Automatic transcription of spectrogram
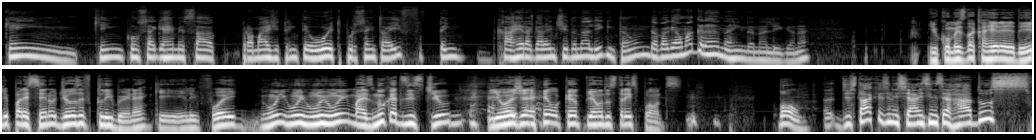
quem, quem consegue arremessar para mais de 38% aí tem carreira garantida na liga, então ainda vai ganhar uma grana ainda na liga, né? E o começo da carreira dele parecendo o Joseph Kleber, né? Que ele foi ruim, ruim, ruim, ruim, mas nunca desistiu. e hoje é o campeão dos três pontos. Bom, eh, destaques iniciais encerrados.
